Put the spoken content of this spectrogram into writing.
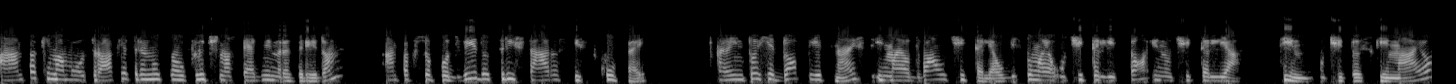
ampak imamo otroke trenutno vključno s sedmim razredom, ampak so po dve do tri starosti skupaj. In to jih je do 15 in imajo dva učitelja, v bistvu imajo učiteljico in učitelja, tim učiteljski imajo.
